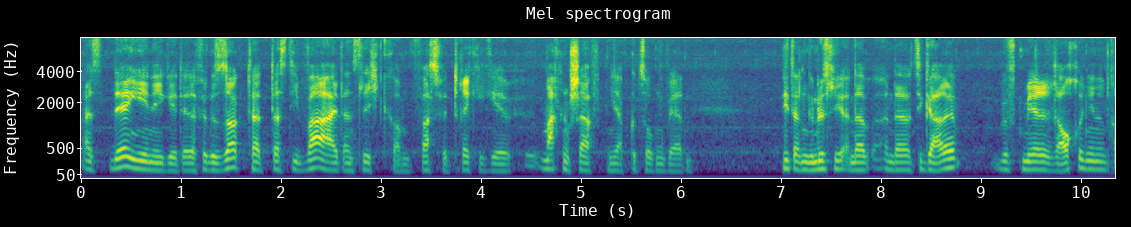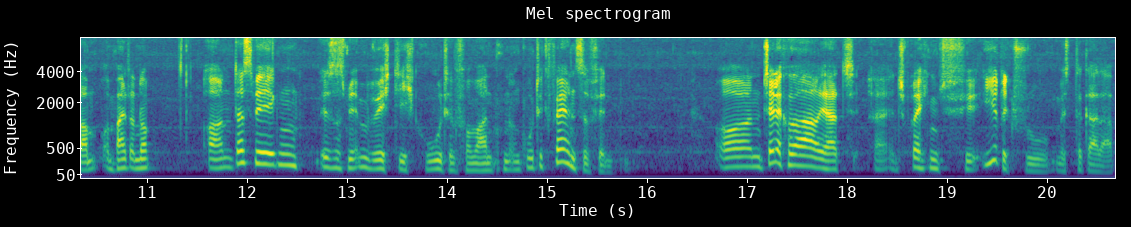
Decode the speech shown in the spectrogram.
Als derjenige, der dafür gesorgt hat, dass die Wahrheit ans Licht kommt, was für dreckige Machenschaften hier abgezogen werden. Sieht dann genüsslich an der, an der Zigarre, wirft mehrere Rauchringe in den Raum und meint dann noch, und deswegen ist es mir immer wichtig, gute Informanten und gute Quellen zu finden. Und Jellicoe Kohari hat äh, entsprechend für ihre Crew, Mr. Gallup,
